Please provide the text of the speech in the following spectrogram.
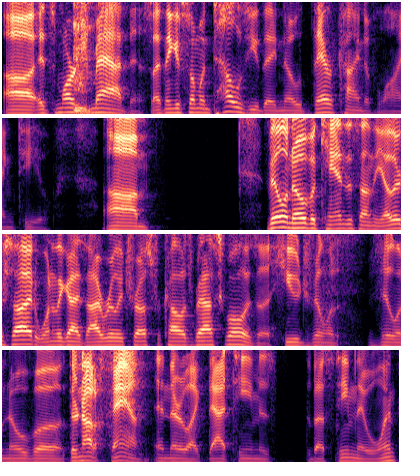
Uh, it's March Madness. I think if someone tells you they know, they're kind of lying to you. Um, Villanova, Kansas on the other side. One of the guys I really trust for college basketball is a huge Villan- Villanova. They're not a fan, and they're like, that team is the best team. They will win.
